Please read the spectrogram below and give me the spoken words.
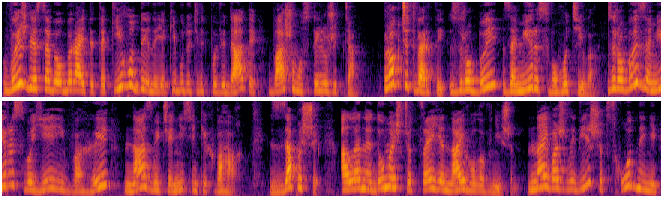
Ви ж для себе обирайте такі години, які будуть відповідати вашому стилю життя. Крок четвертий: зроби заміри свого тіла. Зроби заміри своєї ваги на звичайнісіньких вагах. Запиши. Але не думай, що це є найголовнішим. Найважливіше в схудненні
